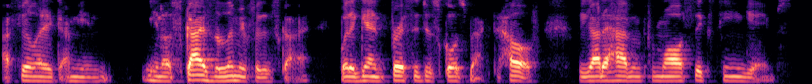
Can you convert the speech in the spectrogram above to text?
I feel like I mean, you know, sky's the limit for this guy. But again, first it just goes back to health. We got to have him from all 16 games.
